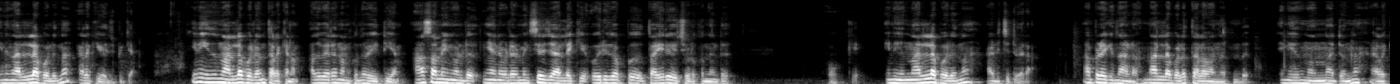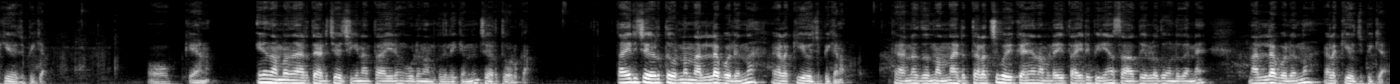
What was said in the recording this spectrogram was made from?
ഇനി നല്ല പോലെ ഒന്ന് ഇളക്കി യോജിപ്പിക്കാം. ഇനി ഇത് നല്ല പോലെ ഒന്ന് തിളയ്ക്കണം. അതുവരെ നമുക്കൊന്ന് വെയിറ്റ് ചെയ്യാം. ആ സമയം കൊണ്ട് ഞാനിവിടെ മിക്സിയുടെ ജാറിലേക്ക് ഒരു കപ്പ് തൈര് ഒഴിച്ച് കൊടുക്കുന്നുണ്ട്. ഓക്കെ ഇനി നല്ല പോലെ ഒന്ന് അടിച്ചിട്ട് വരാം. അപ്പോഴേക്കും നാടോ നല്ല പോലെ തിള വന്നിട്ടുണ്ട്. ഇനി ഇത് നന്നായിട്ടൊന്ന് ഇളക്കി യോജിപ്പിക്കാം. ഓക്കെയാണ്. ഇനി നമ്മൾ നേരത്തെ അടിച്ച് വെച്ചിരിക്കുന്ന തൈരും കൂടി നമുക്കിതിലേക്കൊന്ന് ചേർത്ത് കൊടുക്കാം. തൈര് ചേർത്ത് ഉടനെ നല്ല പോലെ ഒന്ന് ഇളക്കി യോജിപ്പിക്കണം. കാരണം ഇത് നന്നായിട്ട് തിളച്ച് പോയി കഴിഞ്ഞാൽ നമ്മുടെ ഈ തൈര് പിരിയാൻ സാധ്യതയുള്ളത് കൊണ്ട് തന്നെ നല്ല പോലെ ഒന്ന് ഇളക്കി യോജിപ്പിക്കാം.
